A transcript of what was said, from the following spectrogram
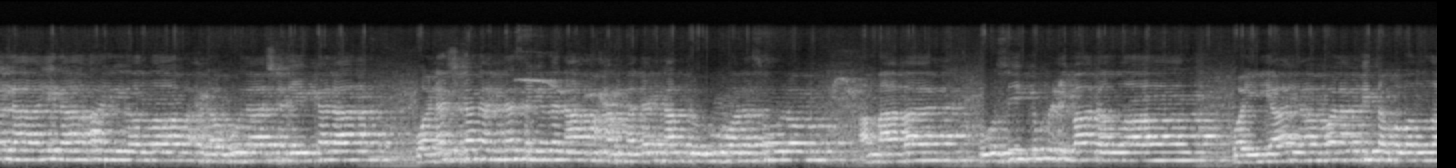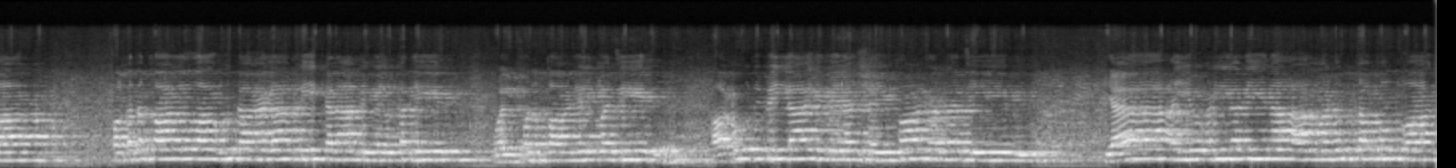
أن لا إله إلا الله وحده لا شريك له ونشهد أن سيدنا محمدا عبده ورسوله. أما بعد أوصيكم عباد الله وإياي فلم بتقوى الله. فقد قال الله تعالى في كلامه القدير والفرقان المجيد أعوذ بالله من الشيطان الرجيم. يا أيها الذين آمنوا اتقوا الله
